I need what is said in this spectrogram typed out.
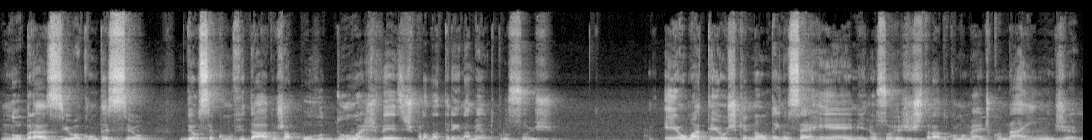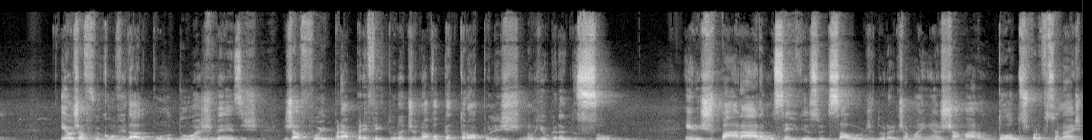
No Brasil, aconteceu de eu ser convidado já por duas vezes para dar treinamento para o SUS. Eu, Matheus, que não tenho CRM, eu sou registrado como médico na Índia, eu já fui convidado por duas vezes, já fui para a prefeitura de Nova Petrópolis, no Rio Grande do Sul. Eles pararam o serviço de saúde durante a manhã, chamaram todos os profissionais,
